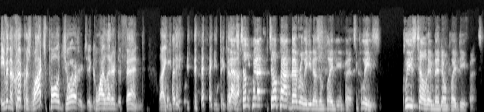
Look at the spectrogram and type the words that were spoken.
Even the Clippers, watch Paul George and Kawhi Leonard defend. Like, you think, you think Yeah, that's tell Pat tell Pat Beverley he doesn't play defense, please. please tell him they don't play defense.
